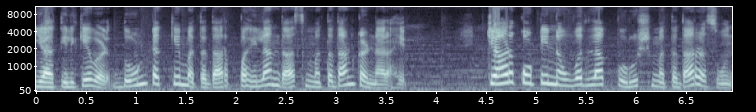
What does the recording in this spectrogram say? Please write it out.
यातील केवळ दोन टक्के मतदार पहिल्यांदाच मतदान करणार आहेत. चार कोटी नव्वद लाख पुरुष मतदार असून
